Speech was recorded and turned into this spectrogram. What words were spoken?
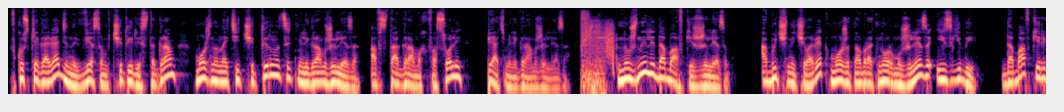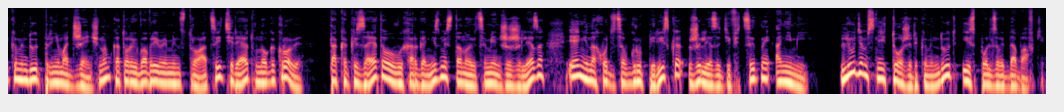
В куске говядины весом в 400 грамм можно найти 14 мг железа, а в 100 граммах фасоли 5 мг железа. Нужны ли добавки с железом? Обычный человек может набрать норму железа из еды. Добавки рекомендуют принимать женщинам, которые во время менструации теряют много крови, так как из-за этого в их организме становится меньше железа, и они находятся в группе риска железодефицитной анемии. Людям с ней тоже рекомендуют использовать добавки.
